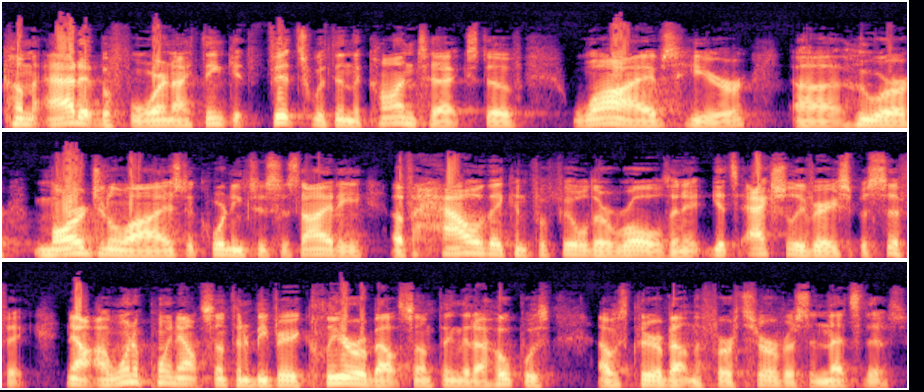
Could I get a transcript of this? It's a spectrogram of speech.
come at it before, and I think it fits within the context of wives here uh, who are marginalized according to society of how they can fulfill their roles, and it gets actually very specific. Now, I want to point out something to be very clear about something that I hope was I was clear about in the first service, and that's this.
